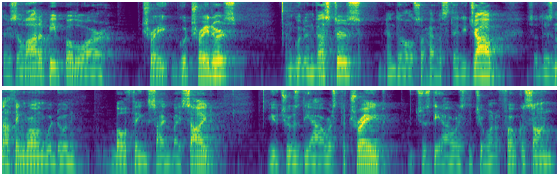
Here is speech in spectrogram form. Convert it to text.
There's a lot of people who are tra- good traders and good investors, and they also have a steady job. So, there's nothing wrong with doing both things side by side. You choose the hours to trade, you choose the hours that you want to focus on,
